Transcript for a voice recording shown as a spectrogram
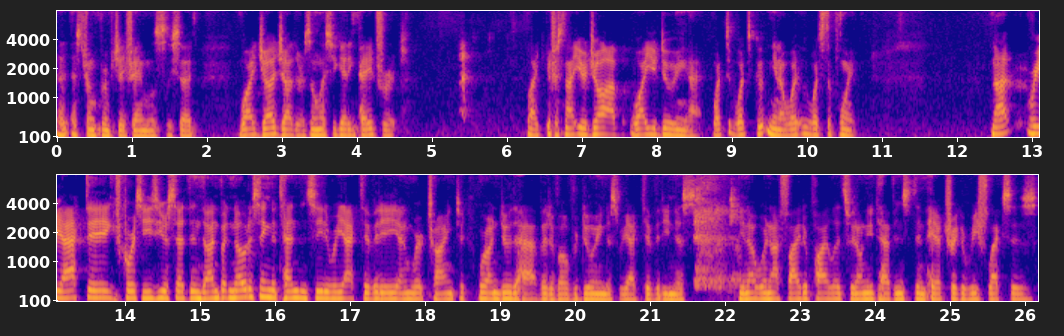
As Trungpa Rinpoche famously said, why judge others unless you're getting paid for it? like if it's not your job why are you doing that what's what's good you know what, what's the point not reacting of course easier said than done but noticing the tendency to reactivity and we're trying to we're undo the habit of overdoing this reactivityness you know we're not fighter pilots we don't need to have instant hair trigger reflexes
